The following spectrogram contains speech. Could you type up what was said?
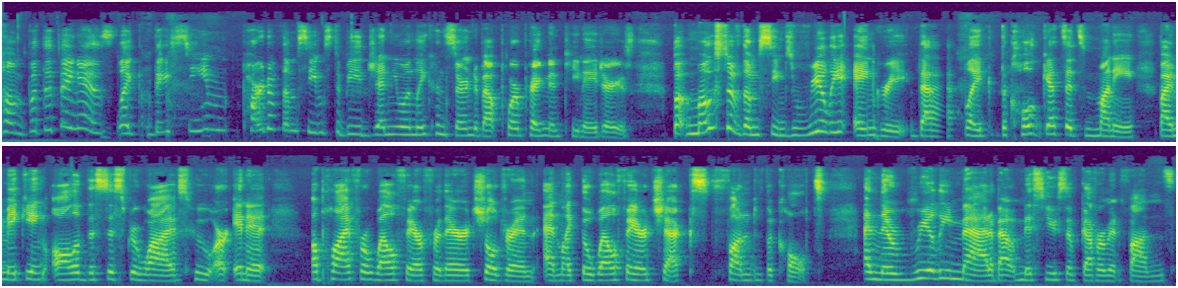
Um, but the thing is, like, they seem part of them seems to be genuinely concerned about poor pregnant teenagers, but most of them seems really angry that like the cult gets its money by making all of the sister wives who are in it apply for welfare for their children, and like the welfare checks fund the cult. And they're really mad about misuse of government funds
